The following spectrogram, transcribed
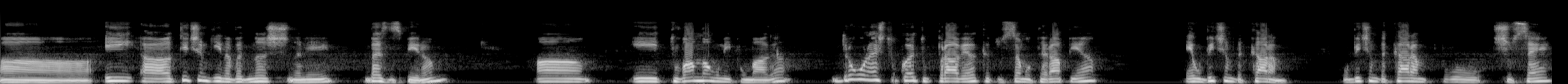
А, и а, тичам ги наведнъж, нали, без да спирам. А, и това много ми помага. Друго нещо, което правя като самотерапия, е обичам да карам. Обичам да карам по шосе,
